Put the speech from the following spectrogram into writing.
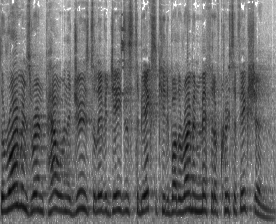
The Romans were in power when the Jews delivered Jesus to be executed by the Roman method of crucifixion.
